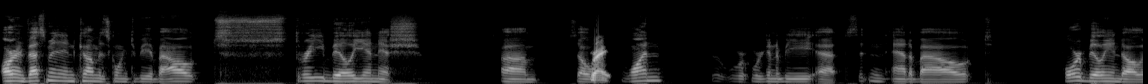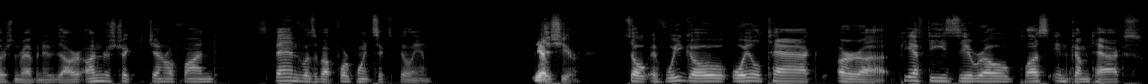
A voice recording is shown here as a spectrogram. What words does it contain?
Our investment income is going to be about three billion ish. Um, so right. one, we're, we're going to be at sitting at about four billion dollars in revenue. Our unrestricted general fund spend was about 4.6 billion yep. this year. So if we go oil tax or uh, PFD zero plus income tax,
